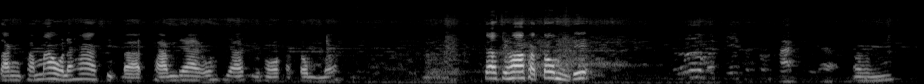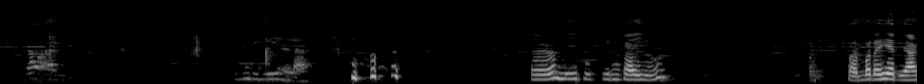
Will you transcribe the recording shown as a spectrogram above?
สั่งข้าวเม่านะ50บาทถามยายโอ้ยายสิห่อข้าวต้มบ่เจ้าสิห่อข้าวต้มติเออมาเจ๊กับต้นพัดเลยอะอืมแล้วอันกินดีนี่นล่ะ เออ มีผู้กินใครอยู่ข่อยบ่ได้เฮ็ดหยัง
